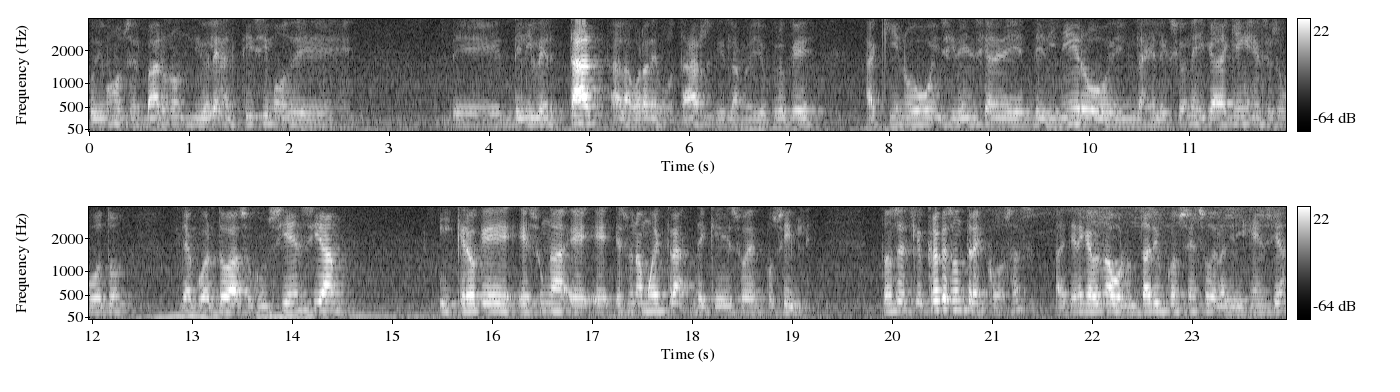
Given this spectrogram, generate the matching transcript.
pudimos observar unos niveles altísimos de, de, libertad a la hora de votar. Yo creo que aquí no hubo incidencia de, de dinero en las elecciones y cada quien ejerció su voto de acuerdo a su conciencia y creo que es una, eh, eh, es una muestra de que eso es posible. Entonces creo que son tres cosas. tiene que haber una voluntad y un consenso de la dirigencia,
